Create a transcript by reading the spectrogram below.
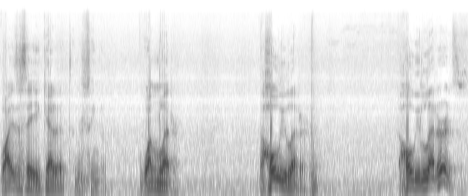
Why does it say Igeret in the singular? One letter. The holy letter. The holy letters.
